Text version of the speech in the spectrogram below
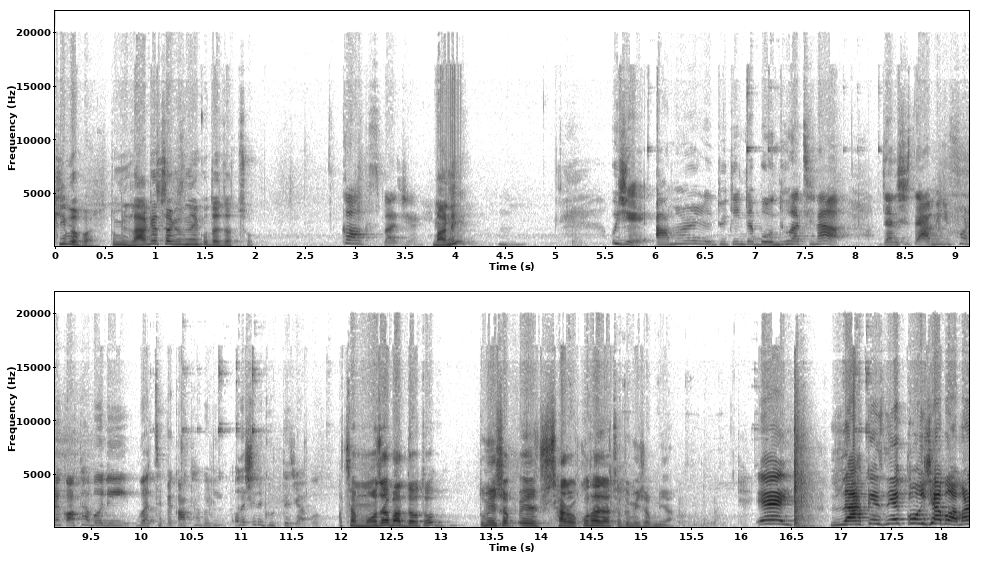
কি ব্যাপার? তুমি লাগেজ টাগেজ নিয়ে কোথায় যাচ্ছ? কক্সবাজার। মানে? ওই যে আমার দুই তিনটা বন্ধু আছে না যাদের সাথে আমি যে ফোনে কথা বলি হোয়াটসঅ্যাপে কথা বলি ওদের সাথে ঘুরতে যাব। আচ্ছা মজা বাদ দাও তো। তুমি এসব এ, ছাড়ো কোথায় যাচ্ছ তুমি এসব নিয়ে? এই লাকেজ নিয়ে কই যাব? আমার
